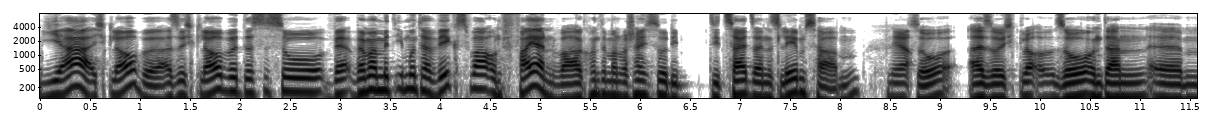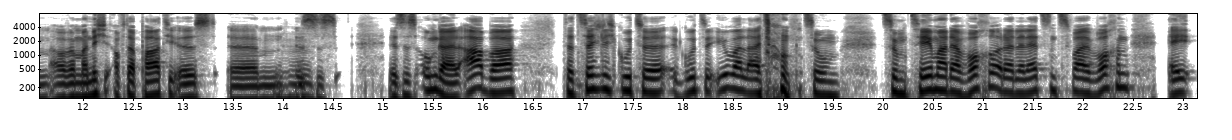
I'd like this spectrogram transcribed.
Ja, ich glaube. Also ich glaube, das ist so, wenn man mit ihm unterwegs war und feiern war, konnte man wahrscheinlich so die, die Zeit seines Lebens haben. Ja. So, also ich glaube, so und dann, ähm, aber wenn man nicht auf der Party ist, ähm, Mhm. ist, es, ist es ungeil. Aber tatsächlich gute, gute Überleitung zum, zum Thema der Woche oder der letzten zwei Wochen. Ey,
